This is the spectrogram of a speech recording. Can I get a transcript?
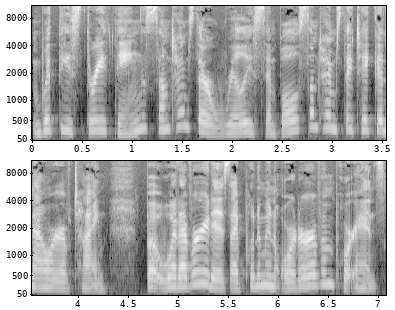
With these three things, sometimes they're really simple, sometimes they take an hour of time. But whatever it is, I put them in order of importance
